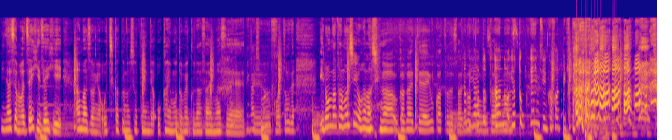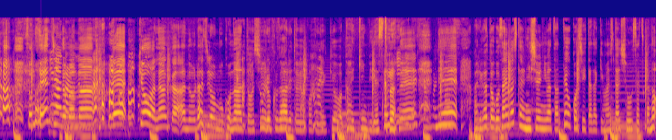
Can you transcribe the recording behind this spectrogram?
皆様ぜひぜひアマゾンやお近くの書店でお買い求めくださいませ。お願いしますということでいろんな楽しいお話が伺えてよかったです。ありがとうございます。あのやっとエンジンかかってきた。そのエンジンのままで今日はなんかあのラジオもこの後収録があるということで、はい、今日は外勤日ですからね。ねありがとうございました。2週にわたってお越しいただきました小説家の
